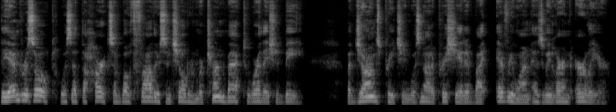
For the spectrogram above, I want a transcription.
The end result was that the hearts of both fathers and children were turned back to where they should be. But John's preaching was not appreciated by everyone, as we learned earlier.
